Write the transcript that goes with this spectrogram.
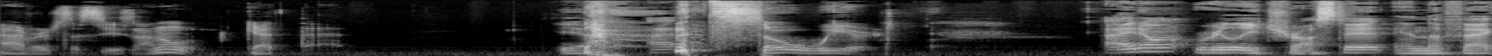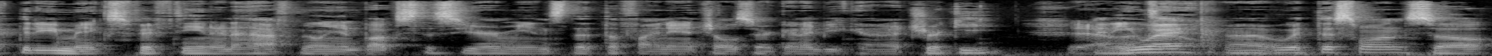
average this season. I don't get that. Yeah, that's so weird. I don't really trust it, and the fact that he makes fifteen and a half million bucks this year means that the financials are going to be kind of tricky Yeah, anyway uh, with this one. So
